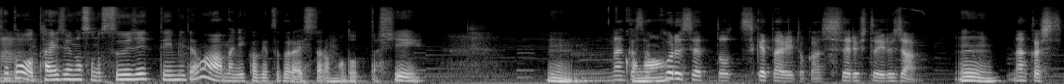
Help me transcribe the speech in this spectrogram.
けど、うん体重のその数字って意味では、まあ2ヶ月ぐらいしたら戻ったし、う。うんんなんかさコルセットつけたりとかしてる人いるじゃんうん。なんかし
